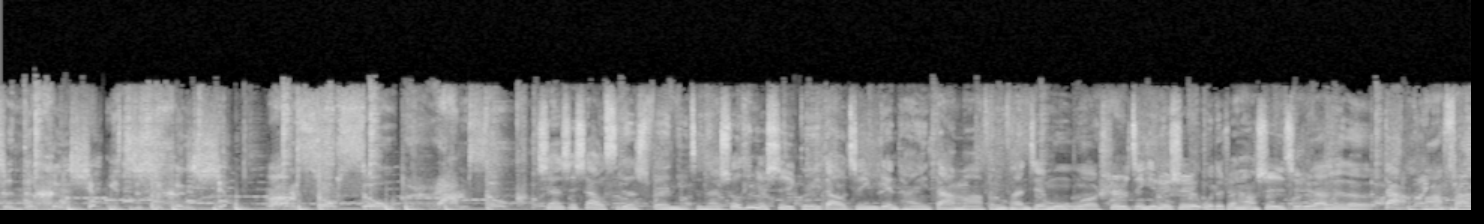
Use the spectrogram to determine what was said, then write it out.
真的很想，也只是很想。I'm so sober, I'm so. 现在是下午四点十分，你正在收听的是《鬼岛之音电台》大麻烦不烦节目，我是金奇律师，我的专长是解决大家的大麻烦。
